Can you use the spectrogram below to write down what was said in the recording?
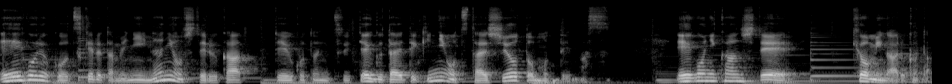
英語力をつけるために何をしてるかっていうことについて具体的にお伝えしようと思っています。英語に関して興味がある方、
